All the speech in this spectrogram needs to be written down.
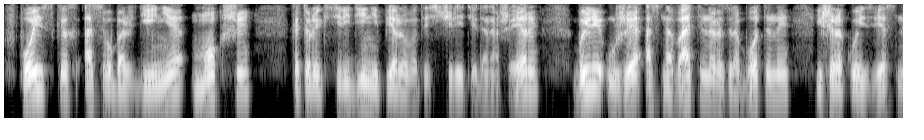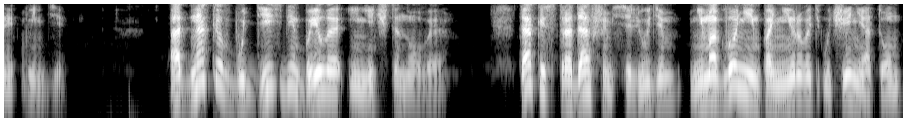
в поисках освобождения мокши которые к середине первого тысячелетия до нашей эры были уже основательно разработаны и широко известны в Индии. Однако в буддизме было и нечто новое. Так и страдавшимся людям не могло не импонировать учение о том,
